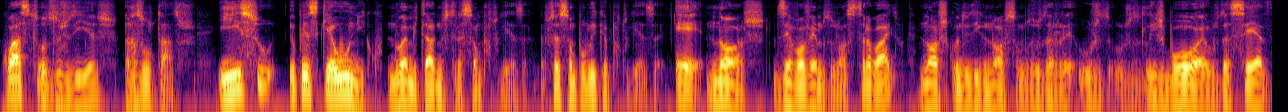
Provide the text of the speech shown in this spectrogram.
quase todos os dias resultados. E isso eu penso que é único no âmbito da administração portuguesa, da administração pública portuguesa. É nós desenvolvemos o nosso trabalho, nós, quando eu digo nós, somos os, da, os, os, de Lisboa, os da sede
